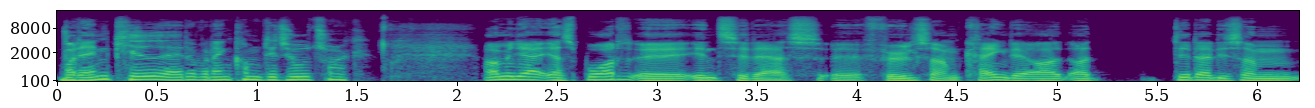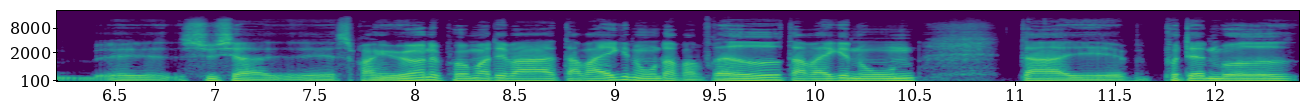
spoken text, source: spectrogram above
Hvordan kede af det? Hvordan kom det til udtryk? Nå, men jeg, jeg spurgte øh, ind til deres øh, følelser omkring det, og, og det, der ligesom, øh, synes jeg, øh, sprang i ørerne på mig, det var, at der var ikke nogen, der var vrede. Der var ikke nogen, der øh, på den måde,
